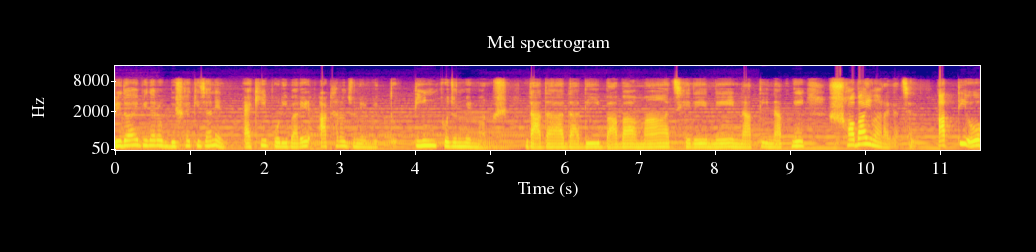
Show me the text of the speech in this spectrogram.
হৃদয় বিদারক বিষয় কি জানেন? একই পরিবারের আঠারো জনের মৃত্যু, তিন প্রজন্মের মানুষ। দাদা, দাদি, বাবা, মা, ছেলে, মেয়ে, নাতি, নাতনি সবাই মারা গেছেন। আত্মীয়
